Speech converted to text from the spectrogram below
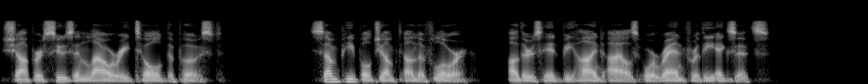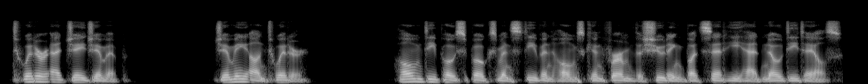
shopper Susan Lowry told the Post. Some people jumped on the floor, others hid behind aisles or ran for the exits. Twitter at JJimip. Jimmy on Twitter. Home Depot spokesman Stephen Holmes confirmed the shooting but said he had no details.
